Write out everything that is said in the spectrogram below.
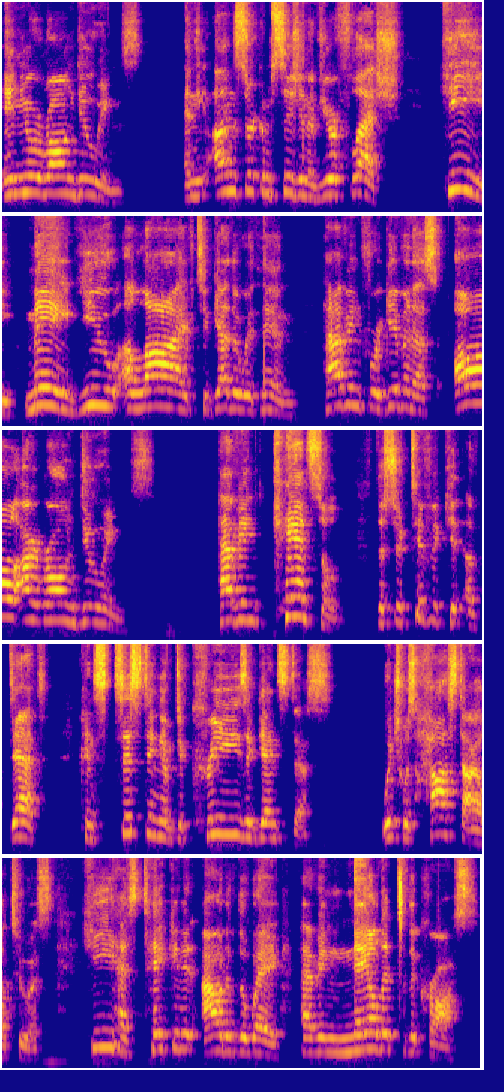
in your wrongdoings and the uncircumcision of your flesh, he made you alive together with him having forgiven us all our wrongdoings, having canceled the certificate of debt consisting of decrees against us, which was hostile to us, he has taken it out of the way, having nailed it to the cross.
